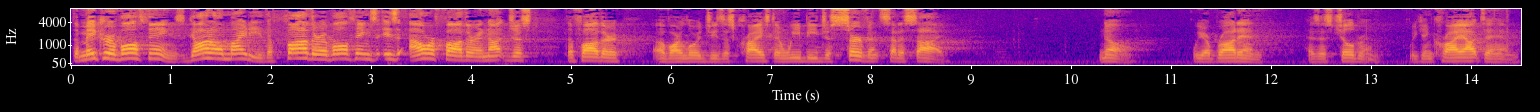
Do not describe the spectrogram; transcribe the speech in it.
the maker of all things, God Almighty, the Father of all things, is our Father and not just the Father of our Lord Jesus Christ, and we be just servants set aside. No, we are brought in as his children. We can cry out to him,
